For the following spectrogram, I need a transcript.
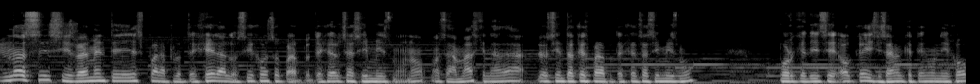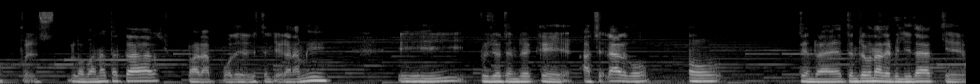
no sé si realmente es para proteger a los hijos o para protegerse a sí mismo, ¿no? O sea, más que nada, yo siento que es para protegerse a sí mismo. Porque dice, ok, si saben que tengo un hijo, pues lo van a atacar para poder este, llegar a mí. Y pues yo tendré que hacer algo o tendré, tendré una debilidad que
